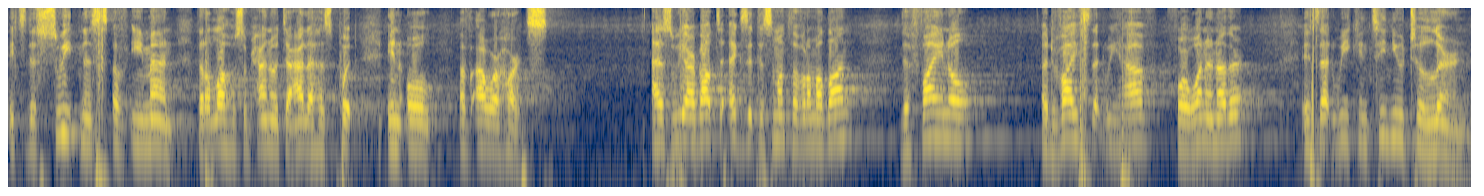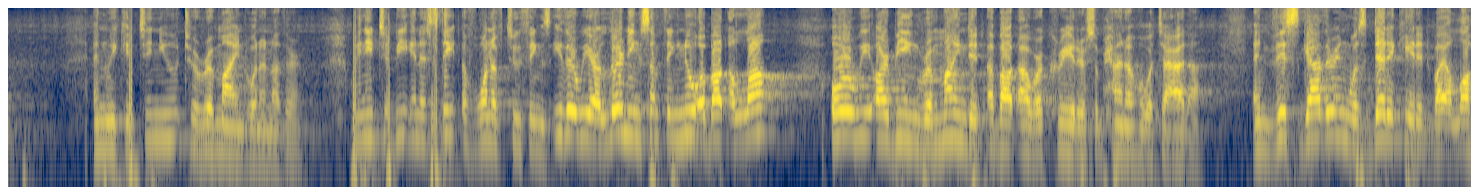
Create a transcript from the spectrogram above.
It's the sweetness of iman that Allah subhanahu wa ta'ala has put in all of our hearts. As we are about to exit this month of Ramadan, the final advice that we have for one another is that we continue to learn and we continue to remind one another. We need to be in a state of one of two things. Either we are learning something new about Allah, or we are being reminded about our Creator subhanahu wa ta'ala. And this gathering was dedicated by Allah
